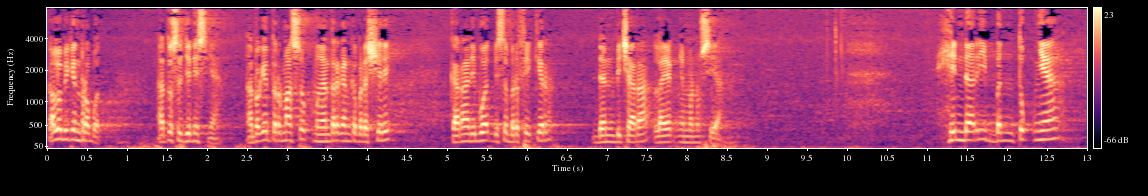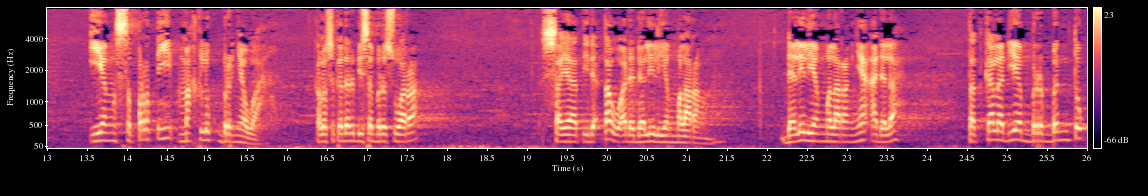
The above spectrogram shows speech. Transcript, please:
Kalau bikin robot atau sejenisnya, Apakah termasuk mengantarkan kepada syirik karena dibuat bisa berfikir dan bicara layaknya manusia. Hindari bentuknya yang seperti makhluk bernyawa. Kalau sekadar bisa bersuara, saya tidak tahu ada dalil yang melarang. Dalil yang melarangnya adalah tatkala dia berbentuk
